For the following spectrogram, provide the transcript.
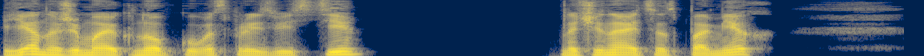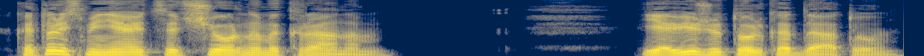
Я нажимаю кнопку «Воспроизвести». Начинается с помех, которые сменяются черным экраном. Я вижу только дату.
